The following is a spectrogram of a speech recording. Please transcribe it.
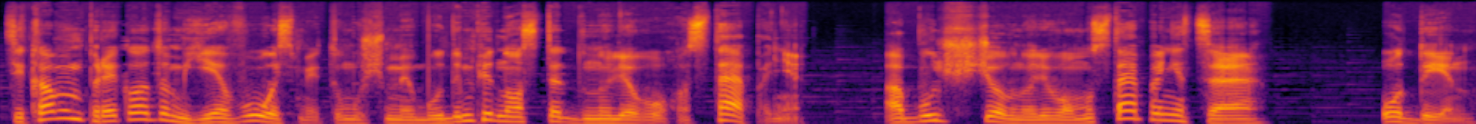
Цікавим прикладом є восьмий, тому що ми будемо підносити до нульового степеня. А будь-що в нульовому степені це 1.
